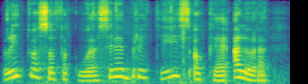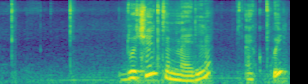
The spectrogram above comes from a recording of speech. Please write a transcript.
Ritual cura celebrities ok allora 200 ml ecco qui.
